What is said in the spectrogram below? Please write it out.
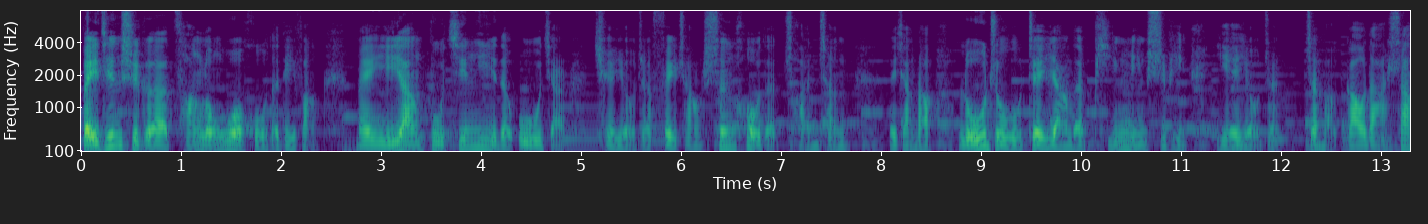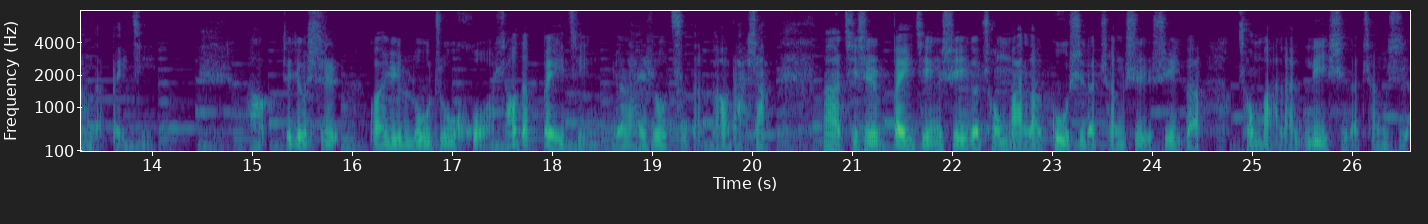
北京是个藏龙卧虎的地方，每一样不经意的物件却有着非常深厚的传承。没想到卤煮这样的平民食品也有着这么高大上的背景。好，这就是关于卤煮火烧的背景，原来如此的高大上。那其实北京是一个充满了故事的城市，是一个充满了历史的城市。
